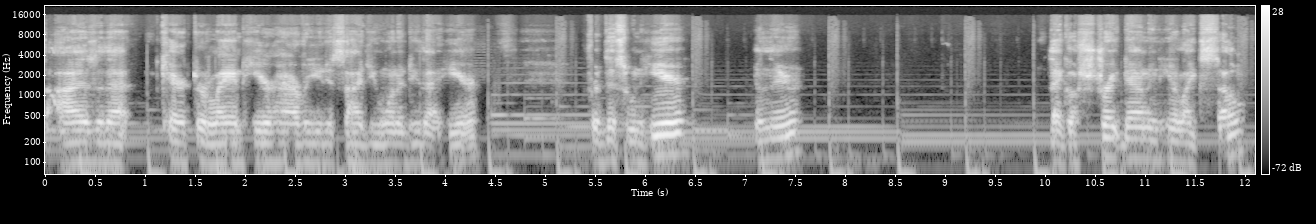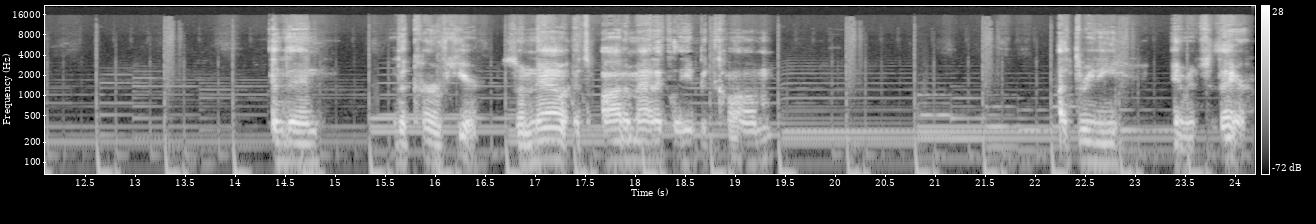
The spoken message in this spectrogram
The eyes of that character land here, however you decide you want to do that here. For this one here and there, that goes straight down in here like so. And then the curve here. So now it's automatically become a 3D image there.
